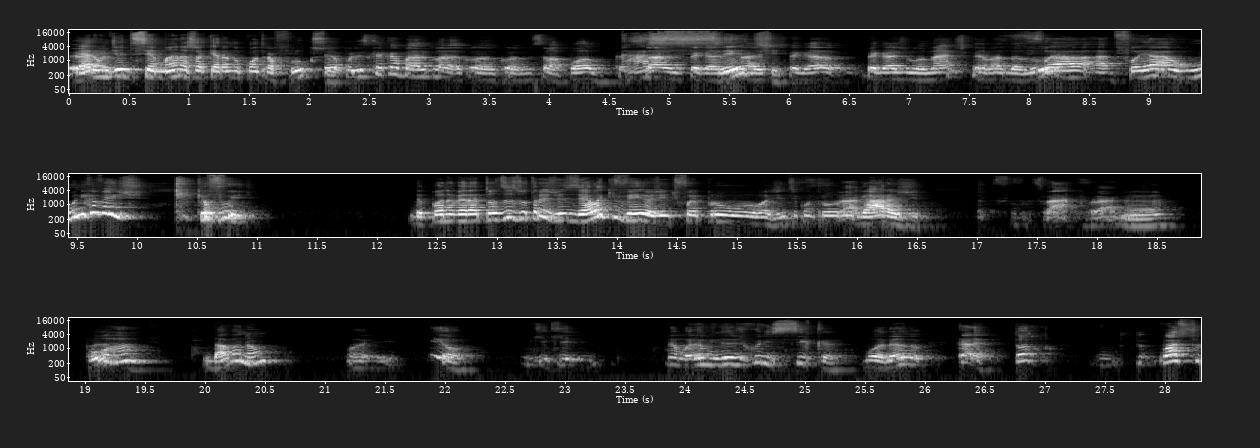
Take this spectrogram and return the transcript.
Era um dia de semana, só que era no É contrafluxo. por isso que acabaram com a, com a, com a missão Apolo. Cansaram de pegar, Cacete. as, pegar, pegar as lunáticas lá da Lua. Foi a, foi a única vez que eu fui. Depois, na verdade, todas as outras vezes ela que veio. A gente foi pro. A gente se encontrou no Fraco. garage. Fraco, fraco. É. Porra, dava não. Porra, e eu? Que, que namorei um menino de Curicica, morando. Cara, todo, quase,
